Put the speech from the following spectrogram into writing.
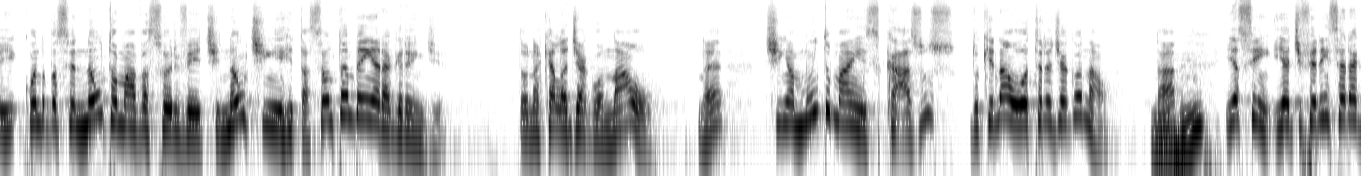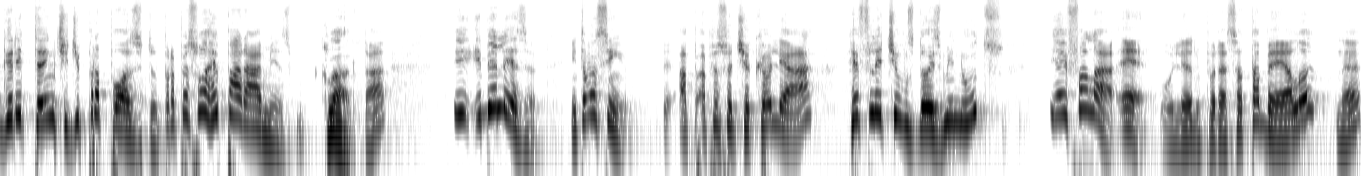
e quando você não tomava sorvete e não tinha irritação também era grande. Então, naquela diagonal, né, tinha muito mais casos do que na outra diagonal, tá? E assim, e a diferença era gritante de propósito, pra pessoa reparar mesmo. Claro. Tá? E, e beleza. Então, assim, a, a pessoa tinha que olhar, refletir uns dois minutos e aí falar: é, olhando por essa tabela, né?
